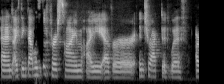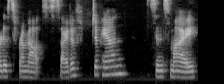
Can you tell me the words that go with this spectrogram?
And I think that was the first time I ever interacted with artists from outside of Japan since my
